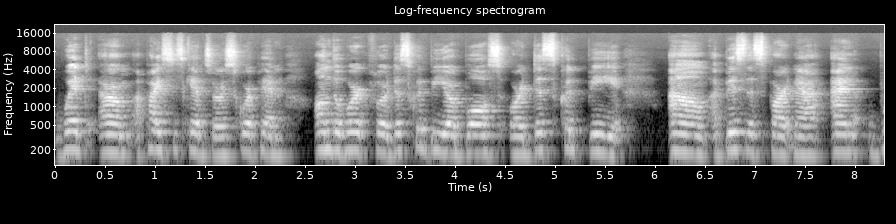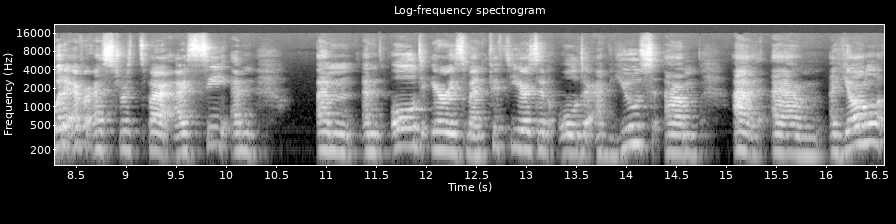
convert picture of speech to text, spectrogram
with um, a pisces cancer or scorpion on the work floor. This could be your boss or this could be um, a business partner and whatever has transpired i see an um an old aries man 50 years and older have used um a, um, a young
